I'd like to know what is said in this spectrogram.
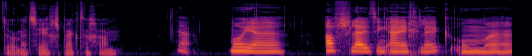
door met ze in gesprek te gaan. Mooie afsluiting eigenlijk om eh,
